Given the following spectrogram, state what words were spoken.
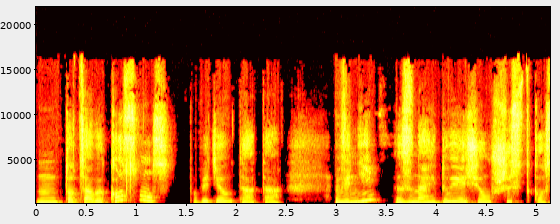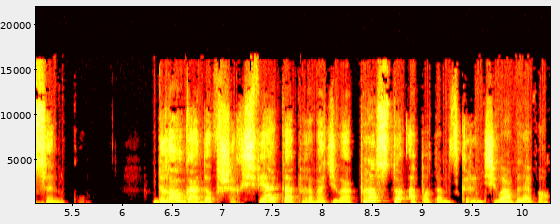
Mm, to cały kosmos, powiedział tata. W nim znajduje się wszystko, synku. Droga do wszechświata prowadziła prosto, a potem skręciła w lewo.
